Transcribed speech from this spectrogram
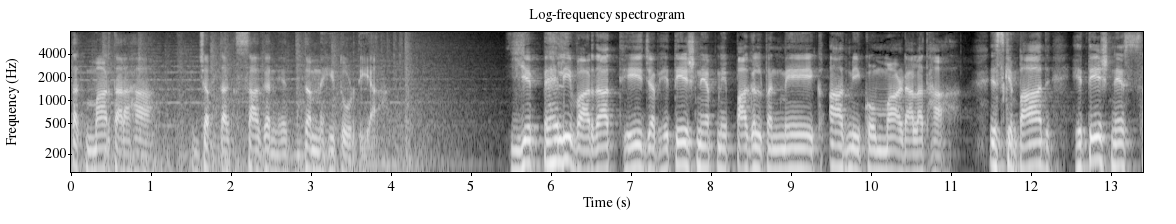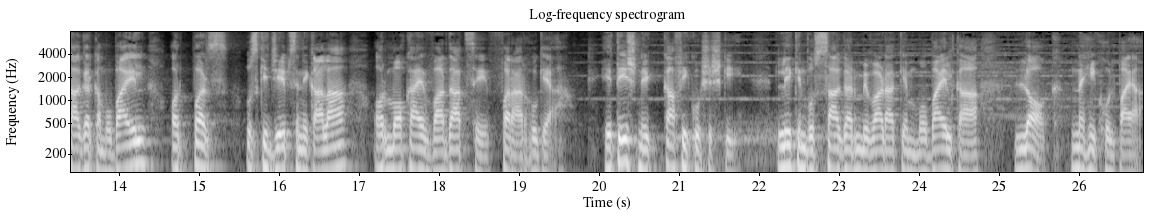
तक मारता रहा, जब तक सागर ने दम नहीं तोड़ दिया। ये पहली वारदात थी जब हितेश ने अपने पागलपन में एक आदमी को मार डाला था। इसके बाद हितेश ने सागर का मोबाइल और पर्स उसकी जेब से निकाला और मौकाए वारदात से फरार हो गया। हितेश ने काफ़ी कोशिश की लेकिन वो सागर मेवाड़ा के मोबाइल का लॉक नहीं खोल पाया।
